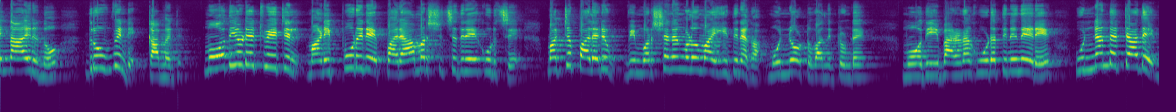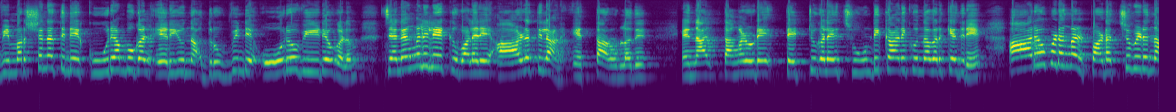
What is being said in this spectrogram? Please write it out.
എന്നായിരുന്നു ധ്രുവിന്റെ കമന്റ്. മോദിയുടെ ട്വീറ്റിൽ മണിപ്പൂരിനെ പരാമർശിച്ചതിനെ കുറിച്ച് മറ്റു പലരും വിമർശനങ്ങളുമായി ഇതിനകം മുന്നോട്ട് വന്നിട്ടുണ്ട്. മോദി ഭരണകൂടത്തിന് നേരെ ഉന്നം തെറ്റാതെ വിമർശനത്തിന്റെ കൂരമ്പുകൾ എറിയുന്ന ധ്രുവിന്റെ ഓരോ വീഡിയോകളും ജനങ്ങളിലേക്ക് വളരെ ആഴത്തിലാണ് എത്താറുള്ളത്. എന്നാൽ തങ്ങളുടെ തെറ്റുകളെ ചൂണ്ടിക്കാണിക്കുന്നവർക്കെതിരെ ആരോപണങ്ങൾ പടച്ചുവിടുന്ന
